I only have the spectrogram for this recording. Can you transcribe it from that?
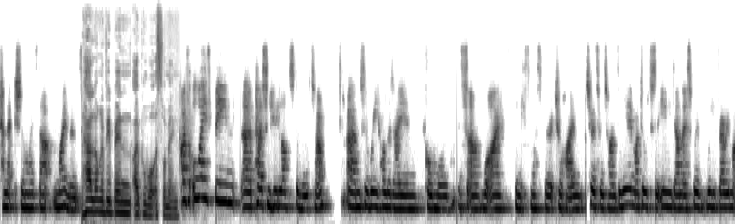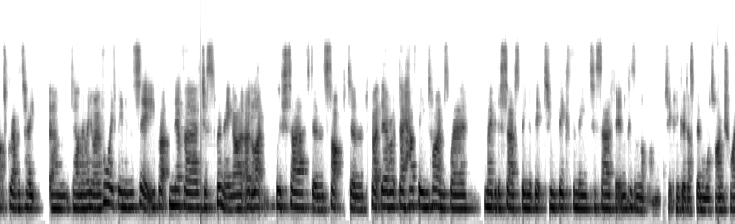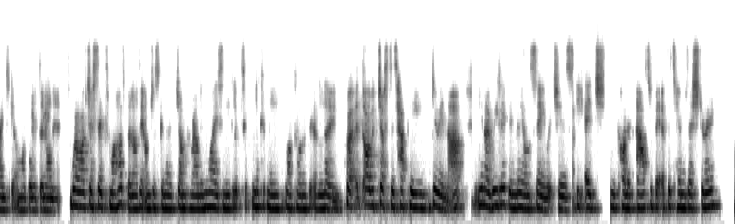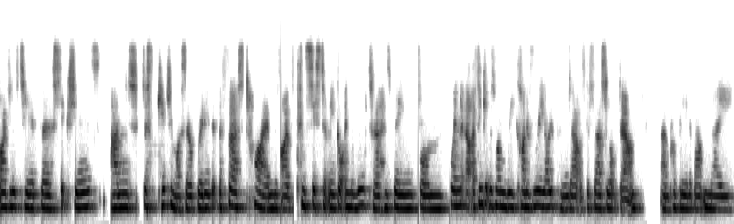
connection with that moment. How long have you been open water swimming? I've always been a person who loves the water um, so we holiday in Cornwall. It's uh, what I think is my spiritual home. Two or three times a year. My daughter's at uni down there, so we, very much gravitate um, down there anyway. I've always been in the sea, but never just swimming. I, I like we've surfed and supped, and but there there have been times where maybe the surf's been a bit too big for me to surf in because I'm not, I'm particularly good. I spend more time trying to get on my board than on it. Well, I've just said to my husband, I think I'm just going to jump around in the waves, and he'd look at look at me like I'm a bit of a loon. But I was just as happy doing that. You know, we live in Leigh-on-Sea, which is the edge, the kind of outer bit of the Thames estuary. I've lived here for six years and just kicking myself really that the first time I've consistently got in the water has been from when I think it was when we kind of reopened out of the first lockdown and um, probably in about May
